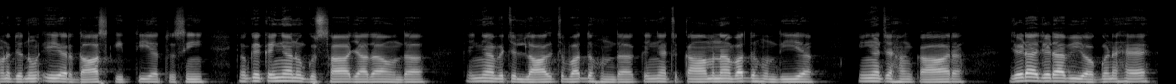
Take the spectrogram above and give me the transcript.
ਹੁਣ ਜਦੋਂ ਇਹ ਅਰਦਾਸ ਕੀਤੀ ਆ ਤੁਸੀਂ, ਕਿਉਂਕਿ ਕਈਆਂ ਨੂੰ ਗੁੱਸਾ ਜ਼ਿਆਦਾ ਆਉਂਦਾ, ਕਈਆਂ ਵਿੱਚ ਲਾਲਚ ਵੱਧ ਹੁੰਦਾ, ਕਈਆਂ 'ਚ ਕਾਮਨਾ ਵੱਧ ਹੁੰਦੀ ਆ, ਕਈਆਂ 'ਚ ਹੰਕਾਰ ਜਿਹੜਾ ਜਿਹੜਾ ਵੀ ਔਗਣ ਹੈ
